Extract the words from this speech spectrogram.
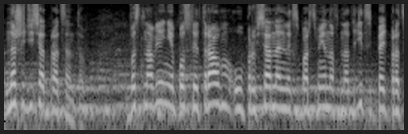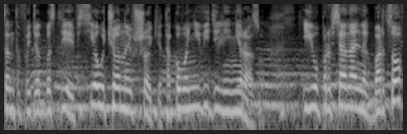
на 60%. Восстановление после травм у профессиональных спортсменов на 35% идет быстрее. Все ученые в шоке. Такого не видели ни разу. И у профессиональных борцов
